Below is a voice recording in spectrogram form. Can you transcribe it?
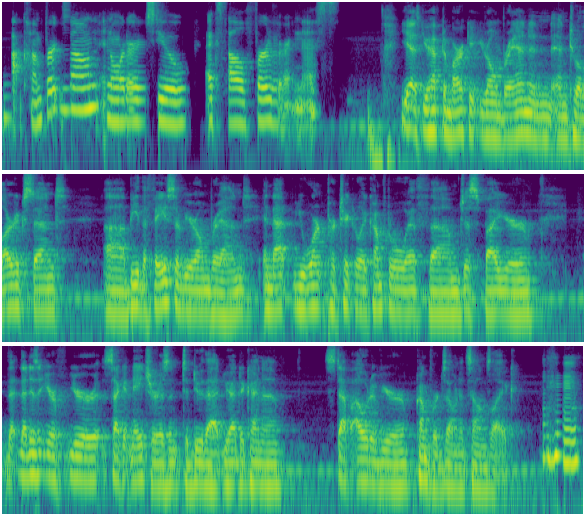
that comfort zone in order to excel further in this. Yes, you have to market your own brand and, and to a large extent, uh, be the face of your own brand. And that you weren't particularly comfortable with um, just by your, that, that isn't your, your second nature, isn't to do that. You had to kind of step out of your comfort zone, it sounds like. Mm-hmm.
